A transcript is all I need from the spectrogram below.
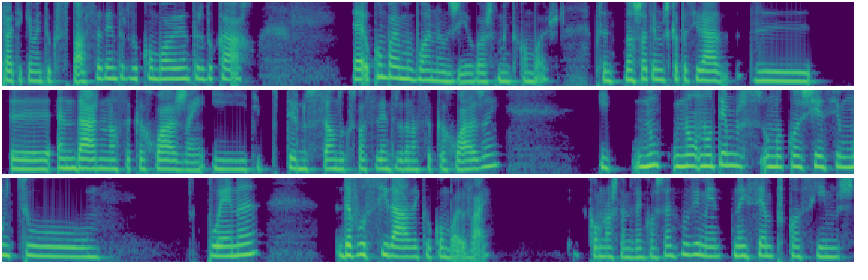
praticamente o que se passa dentro do comboio, dentro do carro Uh, o comboio é uma boa analogia, eu gosto muito de comboios. Portanto, nós só temos capacidade de uh, andar na nossa carruagem e tipo, ter noção do que se passa dentro da nossa carruagem e não, não, não temos uma consciência muito plena da velocidade a que o comboio vai. Como nós estamos em constante movimento, nem sempre conseguimos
